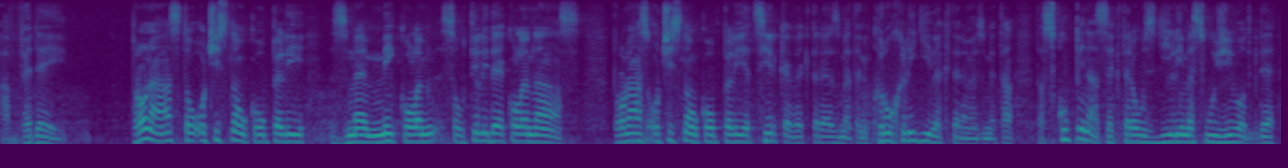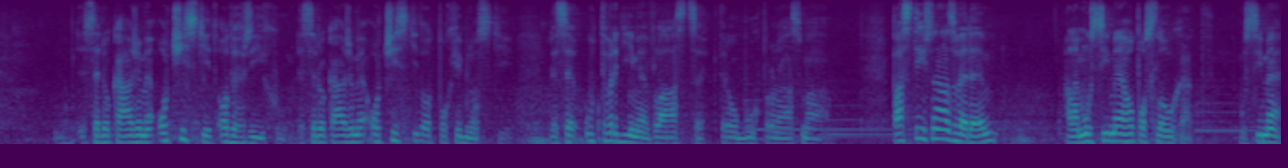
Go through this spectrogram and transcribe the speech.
a vede ji pro nás tou očistnou koupelí jsme my kolem, jsou ty lidé kolem nás. Pro nás očistnou koupelí je církev, ve které jsme, ten kruh lidí, ve kterém jsme, ta, ta skupina, se kterou sdílíme svůj život, kde se dokážeme očistit od hříchu, kde se dokážeme očistit od pochybností, kde se utvrdíme v lásce, kterou Bůh pro nás má. Pastýř nás vede, ale musíme ho poslouchat. Musíme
